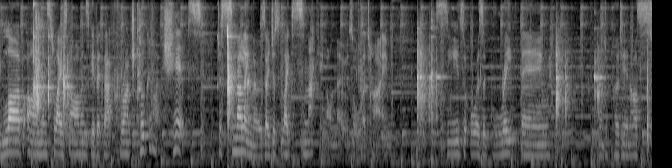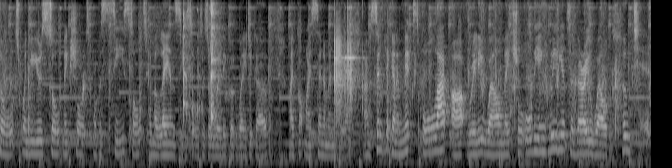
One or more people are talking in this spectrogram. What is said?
Love almonds, sliced almonds, give it that crunch. Coconut chips, just smelling those. I just like snacking on those all the time. Seeds are always a great thing. And to put in our salt. When you use salt, make sure it's proper sea salt. Himalayan sea salt is a really good way to go. I've got my cinnamon here. I'm simply gonna mix all that up really well, make sure all the ingredients are very well coated.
